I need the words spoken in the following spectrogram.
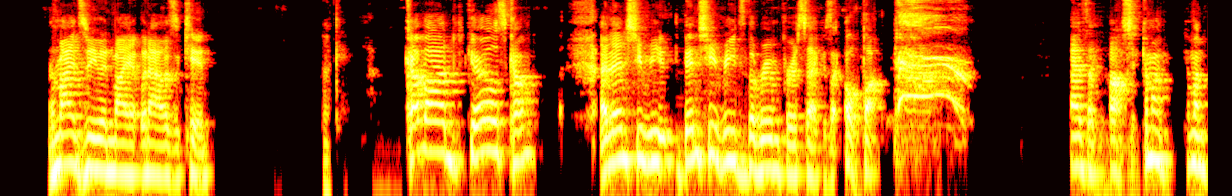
reminds me when my when I was a kid. Okay. Come on, girls, come. And then she re- then she reads the room for a sec. It's like, oh fuck. and it's like, oh shit, come on, come on,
